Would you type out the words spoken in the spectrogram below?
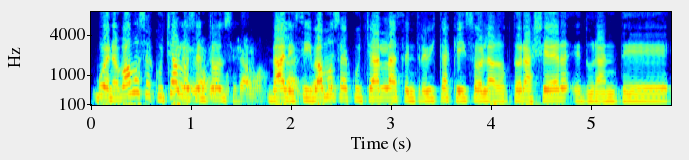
Bueno, vamos a escucharlos entonces. Dale, sí, vamos a escuchar las entrevistas que hizo la doctora ayer eh, durante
